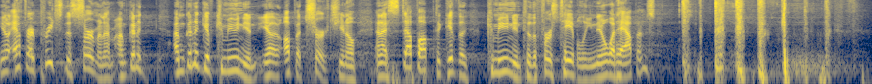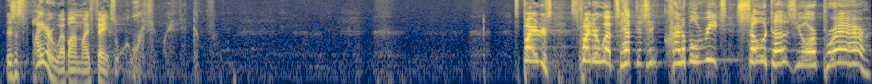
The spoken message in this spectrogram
you know, after I preached this sermon, I'm, I'm gonna I'm gonna give communion you know, up at church, you know, and I step up to give the communion to the first table, and you know what happens? There's a spider web on my face. Spiders, spider webs have this incredible reach. So does your prayer.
